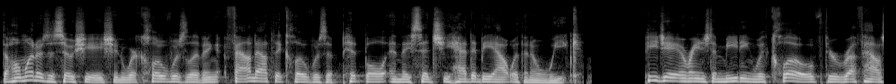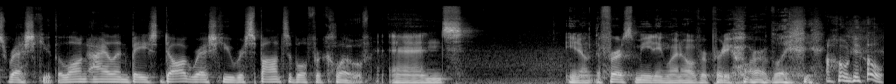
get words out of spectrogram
The homeowners association where Clove was living found out that Clove was a pit bull and they said she had to be out within a week. PJ arranged a meeting with Clove through Roughhouse Rescue, the Long Island based dog rescue responsible for Clove. And, you know, the first meeting went over pretty horribly. oh, no.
